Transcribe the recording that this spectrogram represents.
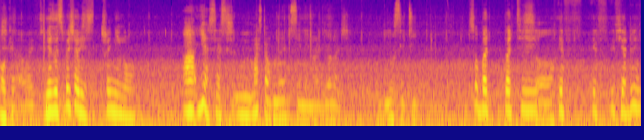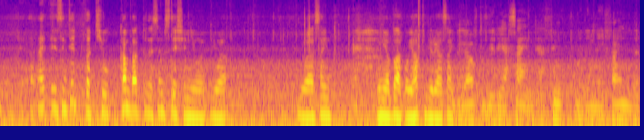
Okay. There's a specialist training or. Ah, yes, yes. Master of Medicine in Radiology, UCT. So, but but uh, So- if if if you're doing, uh, isn't it that you come back to the same station you were you are you are assigned when you're back, or you have to be reassigned? You have to be reassigned. I think they may find that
